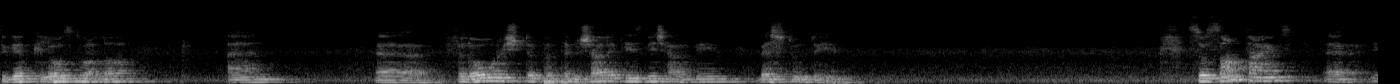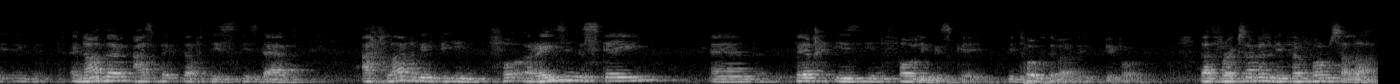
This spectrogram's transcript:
To get close to Allah and uh, flourish the potentialities which have been bestowed to him. So sometimes uh, another aspect of this is that akhlaq will be in raising scale and fiqh is in falling scale. We talked about it before. That for example we perform salat.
